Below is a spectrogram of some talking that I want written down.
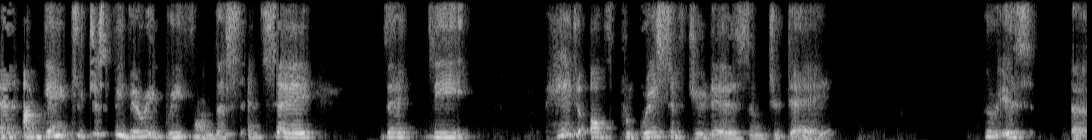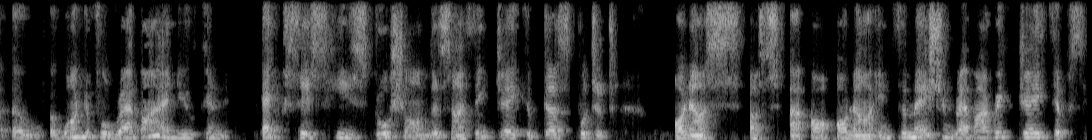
And I'm going to just be very brief on this and say that the head of progressive Judaism today, who is a, a, a wonderful rabbi, and you can access his dosh on this. I think Jacob does put it on us, us uh, on our information. Rabbi Rick Jacobs.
